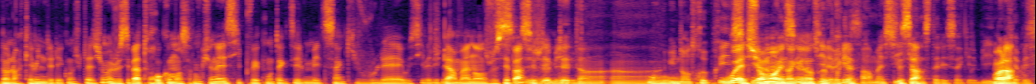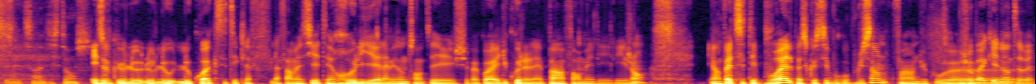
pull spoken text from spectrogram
dans leur cabine de téléconsultation. Et je sais pas trop comment ça fonctionnait, s'ils pouvaient contacter le médecin qu'ils voulaient ou s'il y avait des permanences, je sais pas. C'est C'était peut-être un, un- Ou- une entreprise Ouais, qui sûrement, a une- avec la entreprise. pharmacie qui a installé sa cabine, Voilà. qui avait ses médecins à distance. Et sauf que le, le, le, le couac, c'était que la, la pharmacie était reliée à la maison de santé et je sais pas quoi, et du coup, elle n'avait pas informé les, les gens. Et en fait, c'était pour elle parce que c'est beaucoup plus simple. Enfin, du coup, Je vois pas euh, quel est l'intérêt.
